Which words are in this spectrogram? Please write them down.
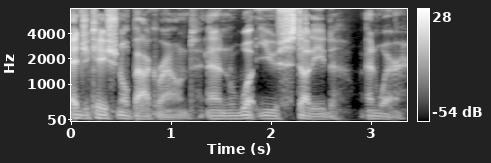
educational background and what you studied and where.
